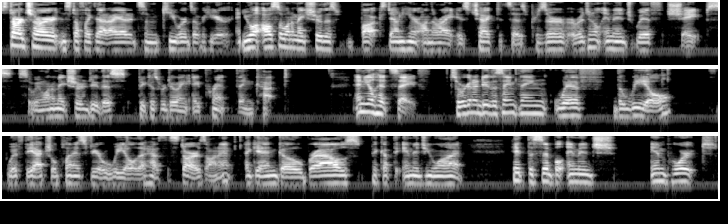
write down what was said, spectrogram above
star chart and stuff like that. I added some keywords over here. And you will also want to make sure this box down here on the right is checked. It says preserve original image with shapes. So we want to make sure to do this because we're doing a print then cut. And you'll hit save. So we're going to do the same thing with the wheel, with the actual Planisphere wheel that has the stars on it. Again, go browse, pick up the image you want, hit the simple image import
